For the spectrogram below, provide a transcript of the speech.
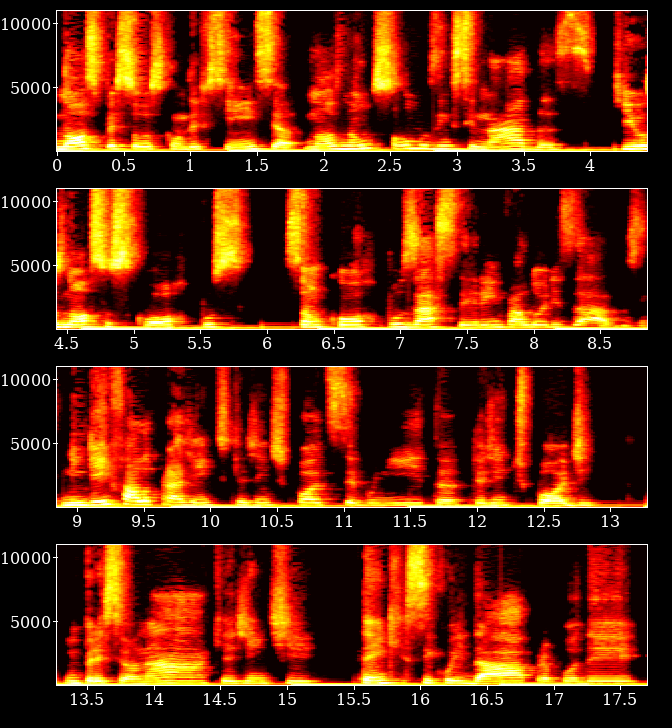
nós, pessoas com deficiência, nós não somos ensinadas que os nossos corpos são corpos a serem valorizados. Ninguém fala pra gente que a gente pode ser bonita, que a gente pode impressionar, que a gente tem que se cuidar para poder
